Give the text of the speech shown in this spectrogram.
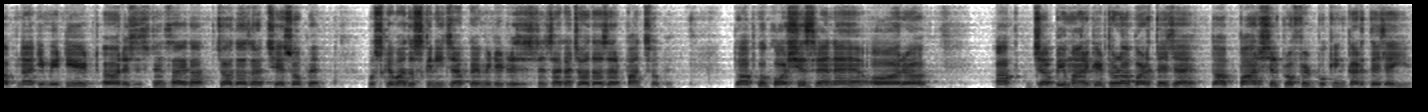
अपना इमीडिएट रेजिस्टेंस आएगा 14,600 पे। उसके बाद उसके नीचे आपका इमीडिएट रेजिस्टेंस आएगा 14,500 पे। तो आपको कॉशियस रहना है और आप जब भी मार्केट थोड़ा बढ़ते जाए तो आप पार्शियल प्रॉफिट बुकिंग करते जाइए।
